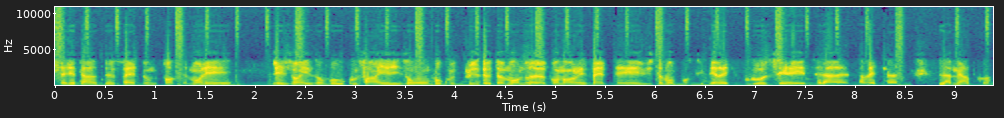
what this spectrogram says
c'est les périodes de fête, donc forcément les les gens, ils ont beaucoup, enfin, ils ont beaucoup de plus de demandes euh, pendant les fêtes et justement pour se libérer du boulot, c'est ça va être la, la merde, quoi.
